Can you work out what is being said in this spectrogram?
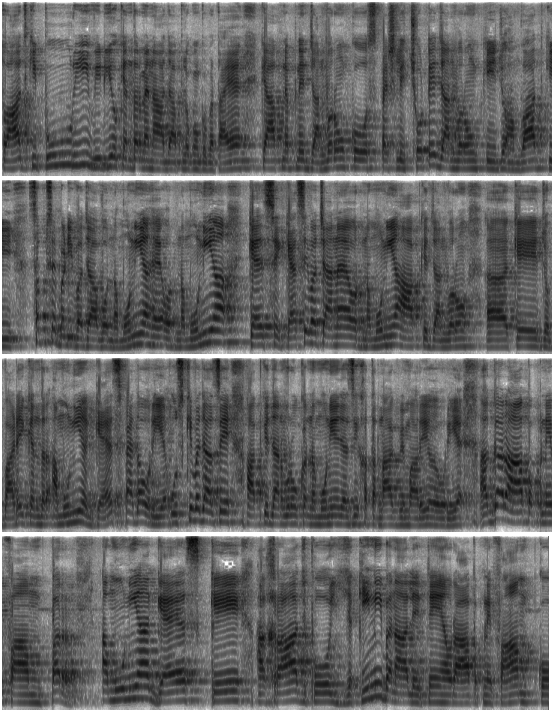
तो आज की पूरी वीडियो के अंदर मैंने आज आप लोगों को बताया है कि आपने अपने जानवरों को स्पेशली छोटे जानवरों की जो अमवाद की सबसे बड़ी वजह वो नमोनिया है और नमोनिया कैसे कैसे बचाना है और नमोनिया आपके जानवरों के जो बाड़े के अंदर अमोनिया गैस पैदा हो रही है, उसकी वजह से आपके जानवरों का नमोनिया जैसी खतरनाक बीमारी हो रही है। अगर आप अपने फार्म पर अमोनिया गैस के अखराज को यकीनी बना लेते हैं और आप अपने फार्म को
